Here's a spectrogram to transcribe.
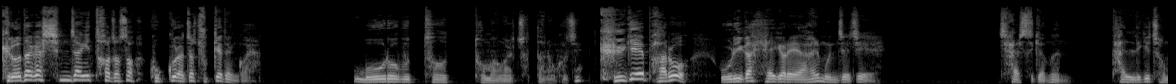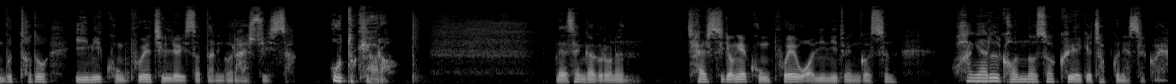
그러다가 심장이 터져서 고꾸라져 죽게 된 거야. 뭐로부터 도망을 쳤다는 거지? 그게 바로 우리가 해결해야 할 문제지. 찰스경은 달리기 전부터도 이미 공포에 질려 있었다는 걸 알 수 있어. 어떻게 알아? 내 생각으로는 찰스경의 공포의 원인이 된 것은 황야를 건너서 그에게 접근했을 거야.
